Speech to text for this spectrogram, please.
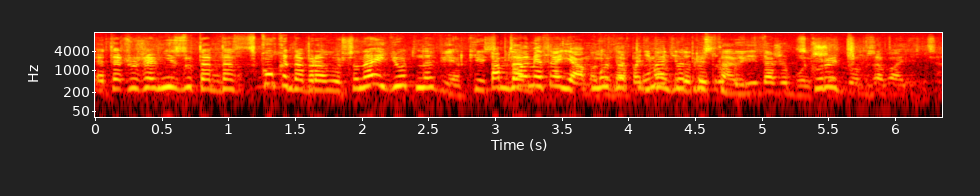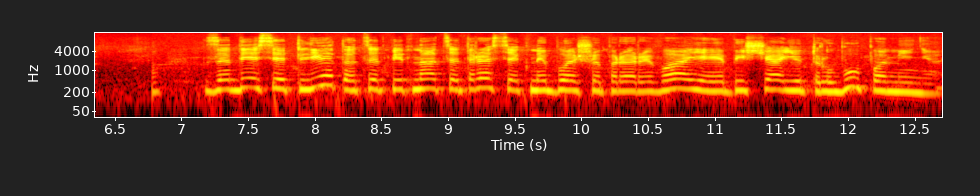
Это же уже внизу там на- сколько набралось, что она идет наверх. Если Там два метра яма можно туда, понимаете, было до той трубы, представить. и даже больше. Скоро дом завалится. За 10 лет оце 15 разів, як не більше прориває, і обіцяю трубу поміняти.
